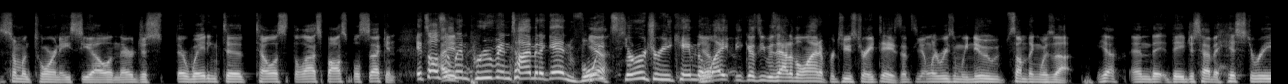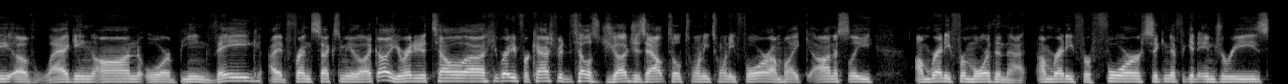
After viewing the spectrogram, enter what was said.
someone tore an ACL, and they're just they're waiting to tell us at the last possible second. It's also I, been proven time and again. Voit yeah. surgery came to yep. light because he was out of the lineup for two straight days. That's the only reason we knew something was up. Yeah, and they, they just have a history of lagging on or being vague. I had friends text me, they're like, oh, you ready to tell? Uh, you ready for Cashman to tell us Judge is out till 2024? I'm like, honestly. I'm ready for more than that. I'm ready for four significant injuries,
